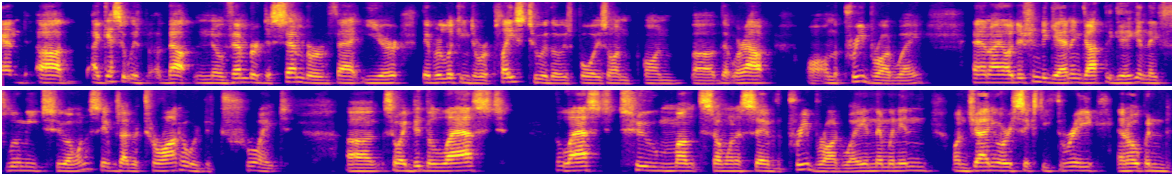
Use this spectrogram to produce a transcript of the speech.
and uh, I guess it was about November, December of that year. They were looking to replace two of those boys on on uh, that were out on the pre Broadway, and I auditioned again and got the gig. And they flew me to I want to say it was either Toronto or Detroit. Uh, so I did the last the last two months, I want to say, of the pre Broadway, and then went in on January 63 and opened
